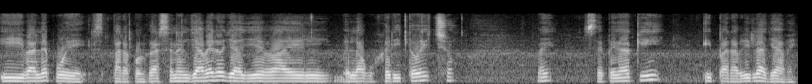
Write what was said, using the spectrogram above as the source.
y vale pues para colgarse en el llavero ya lleva el, agujerito hecho ¿veis? se pega aquí y para abrir la llave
